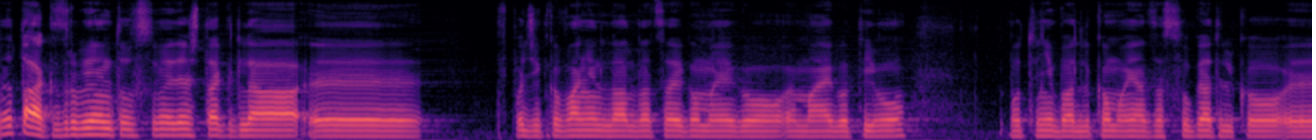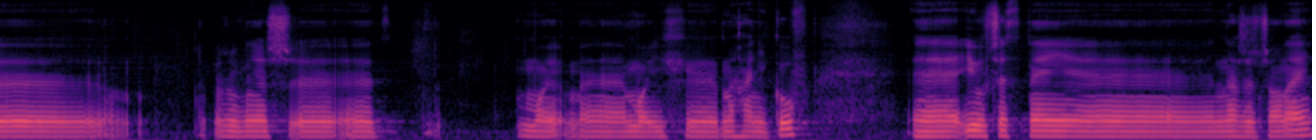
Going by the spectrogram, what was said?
No tak, zrobiłem to w sumie też tak dla, w podziękowaniu dla, dla całego mojego małego teamu, bo to nie była tylko moja zasługa, tylko również moj, e, moich e, mechaników e, i ówczesnej narzeczonej.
